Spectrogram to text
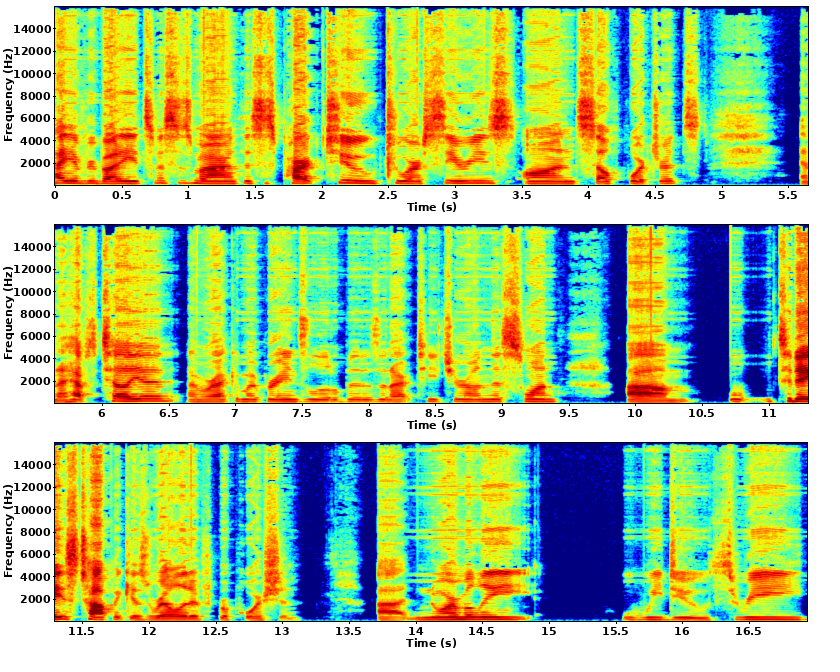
Hi, everybody. It's Mrs. Maher. This is part two to our series on self-portraits. And I have to tell you, I'm racking my brains a little bit as an art teacher on this one. Um, today's topic is relative proportion. Uh, normally, we do three,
